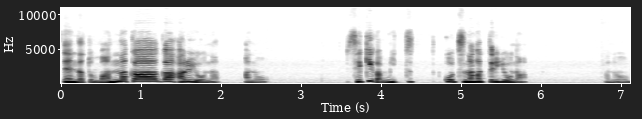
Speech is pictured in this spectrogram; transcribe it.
線だと真ん中があるような、あの、席が3つこうつながってるような、あの、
